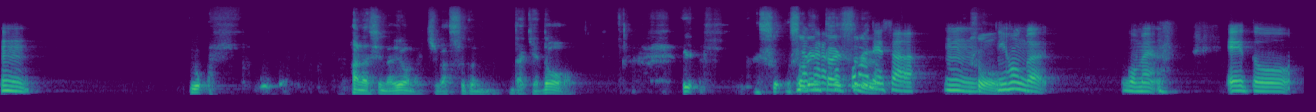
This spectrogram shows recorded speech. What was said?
うん話のような気はするんだけどえそそれだからここまに対するでさ、うん日本がごめん。えっ、と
